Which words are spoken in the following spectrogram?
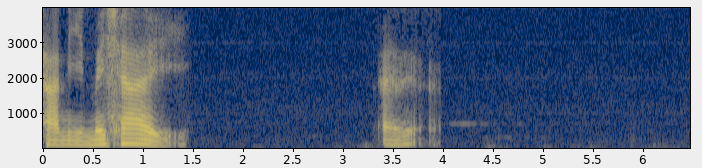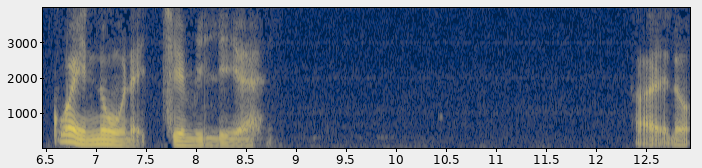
ฮานีนไม่ใช่เอ้ยกล้วยหนูไหนเจมิเลีย I know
